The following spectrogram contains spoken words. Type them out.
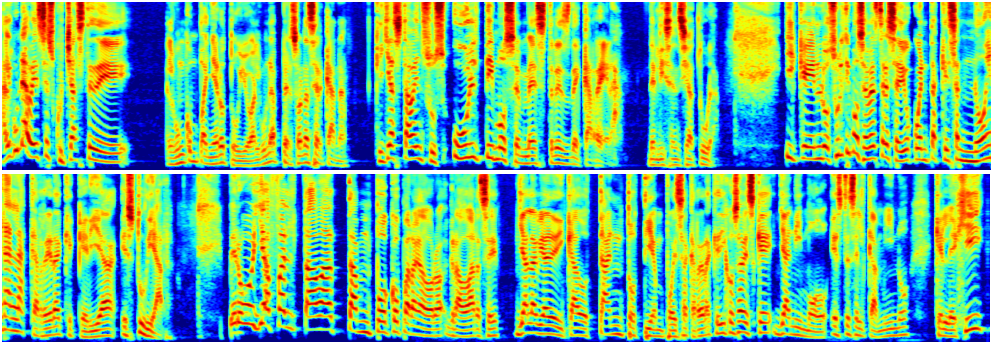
¿Alguna vez escuchaste de algún compañero tuyo, alguna persona cercana, que ya estaba en sus últimos semestres de carrera, de licenciatura? Y que en los últimos semestres se dio cuenta que esa no era la carrera que quería estudiar. Pero ya faltaba tan poco para graduarse, ya le había dedicado tanto tiempo a esa carrera que dijo, ¿sabes qué? Ya ni modo, este es el camino que elegí,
